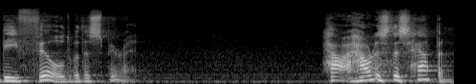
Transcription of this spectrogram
be filled with the Spirit? How, how does this happen?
